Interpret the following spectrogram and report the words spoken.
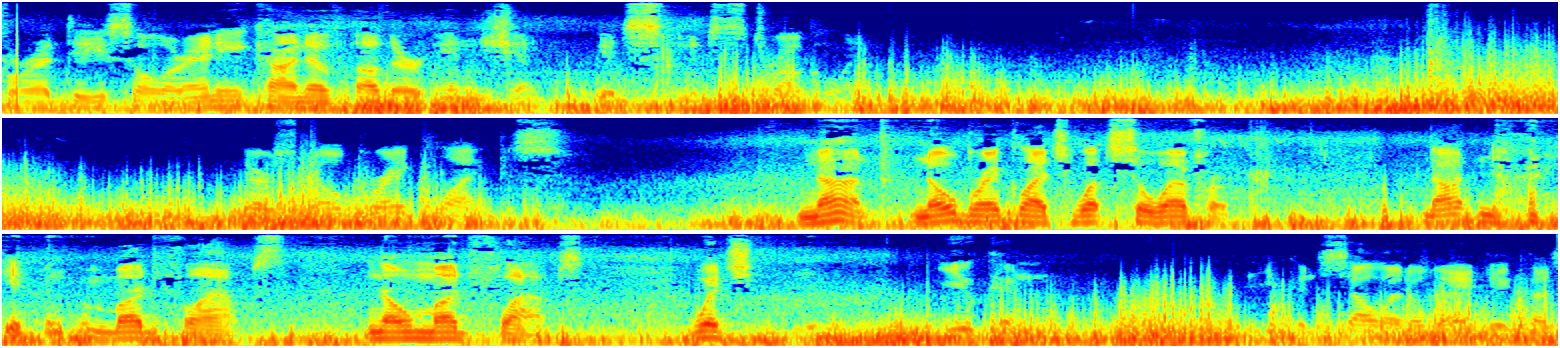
for a diesel or any kind of other engine. It's it's struggling. There's no brake lights. None. No brake lights whatsoever. Not not even the mud flaps. No mud flaps. Which you can sell it away because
